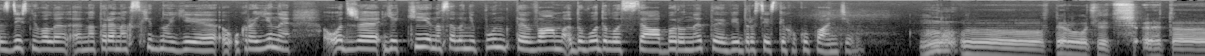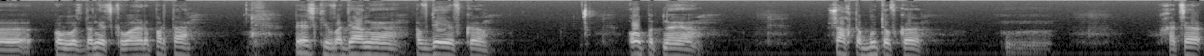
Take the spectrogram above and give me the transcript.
здійснювали на теренах східної України. Отже, які населені пункти вам доводилося боронити від російських окупантів? Ну, э, в первую очередь, это область Донецкого аэропорта. Пески, Водяная, Авдеевка, Опытная, шахта Бутовка. Хотя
